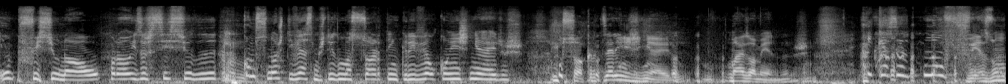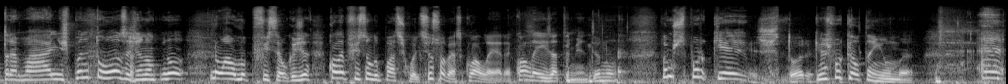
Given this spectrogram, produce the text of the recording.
o profissional para o exercício de. Como se nós tivéssemos tido uma sorte incrível com engenheiros. O Sócrates era engenheiro, mais ou menos, e quer dizer, não fez um trabalho espantoso. Ou seja, não, não, não há uma profissão. Que a gente, qual é a profissão do Passo Escolho? Se eu soubesse qual era, qual é exatamente, eu não. Vamos supor que é. Gestor. Vamos supor que ele tem uma. Ah,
